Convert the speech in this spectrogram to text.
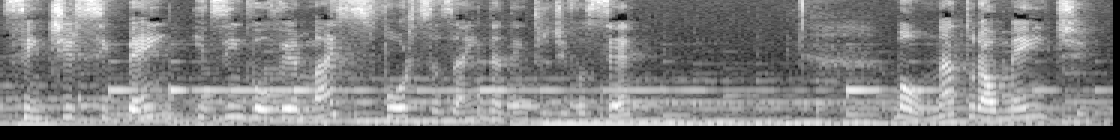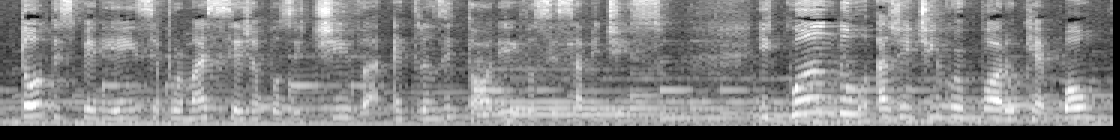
sentir-se bem e desenvolver mais forças ainda dentro de você? Bom, naturalmente, toda experiência, por mais que seja positiva, é transitória e você sabe disso. E quando a gente incorpora o que é bom,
